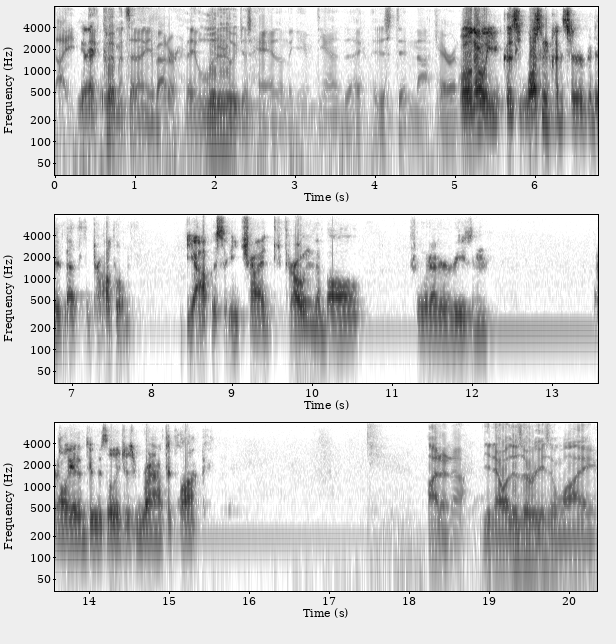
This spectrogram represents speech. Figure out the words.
I, Yeah. It couldn't have said any better. They literally just handed them the game at the end of the day. They just did not care enough. Well, no, because he wasn't conservative. That's the problem. The opposite. He tried throwing the ball for whatever reason. And all he had to do was literally just run out the clock. I don't know. You know, there's a reason why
